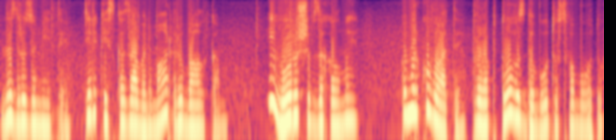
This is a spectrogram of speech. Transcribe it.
не зрозуміти, тільки й сказав Ельмар рибалкам і вирушив за холми поміркувати про раптово здобуту свободу.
